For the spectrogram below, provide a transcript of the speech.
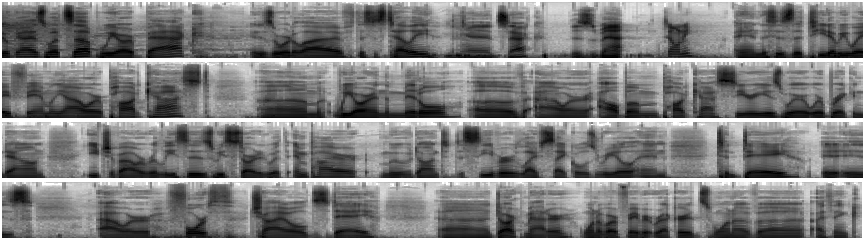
Yo, guys, what's up? We are back. It is the Word Alive. This is Telle, And It's Zach. This is Matt. Tony. and this is the TWA Family Hour podcast. Um, we are in the middle of our album podcast series where we're breaking down each of our releases. We started with Empire, moved on to Deceiver, Life Cycles, Real, and today it is our fourth child's day. Uh, Dark Matter, one of our favorite records, one of uh, I think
